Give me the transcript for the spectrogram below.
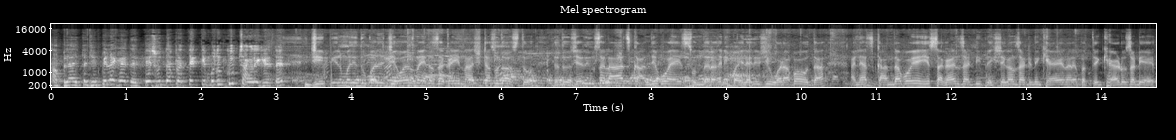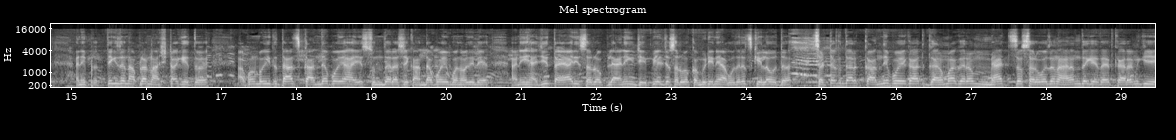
आपल्या इथं जीपीला खेळत आहेत ते सुद्धा प्रत्येक टीम मधून खूप चांगले खेळत आहेत जे पी एलमध्ये दुपारचं जेवणच नाही तर सकाळी नाश्ता सुद्धा असतो. तर दुसऱ्या दिवसाला आज कांदे पोहे आहेत सुंदर आणि पहिल्या दिवशी वडापाव होता. आणि आज कांदा पोहे हे सगळ्यांसाठी प्रेक्षकांसाठी आणि खेळा येणाऱ्या प्रत्येक खेळाडूसाठी आहेत. आणि प्रत्येकजण आपला नाश्ता घेतोय. आपण बघितलं तर आज कांदा पोहे आहे सुंदर असे कांदा पोहे बनवलेले आहेत. आणि ह्याची तयारी सर्व प्लॅनिंग जे पी एलच्या सर्व कमिटीने अगोदरच केलं होतं. चटकदार कांदे पोहे का गरमागरम मॅचचा सर्वजण आनंद घेत आहेत. कारण की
